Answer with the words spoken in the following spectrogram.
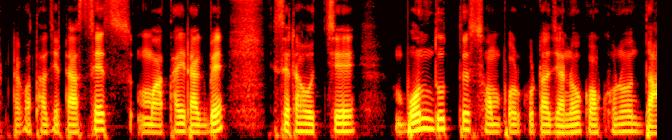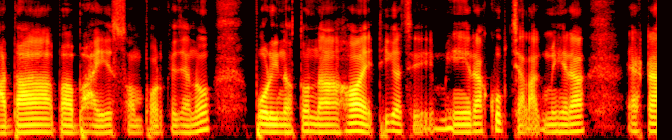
একটা কথা যেটা শেষ মাথায় রাখবে, সেটা হচ্ছে বন্ধুত্বের সম্পর্কটা যেন কখনো দাদা বা ভাইয়ের সম্পর্কে যেন পরিণত না হয়, ঠিক আছে? মেয়েরা খুব চালাক। মেয়েরা একটা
